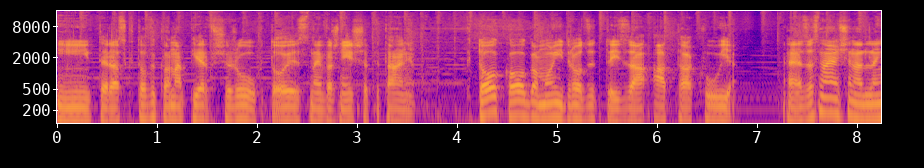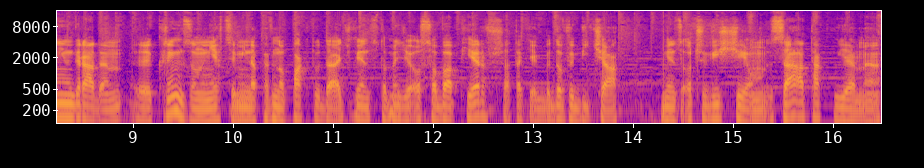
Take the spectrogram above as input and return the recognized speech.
I teraz kto wykona pierwszy ruch? To jest najważniejsze pytanie. Kto kogo, moi drodzy, tutaj zaatakuje? E, Zastanawiam się nad Leningradem. E, Crimson nie chce mi na pewno paktu dać, więc to będzie osoba pierwsza, tak jakby do wybicia. Więc oczywiście ją zaatakujemy.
